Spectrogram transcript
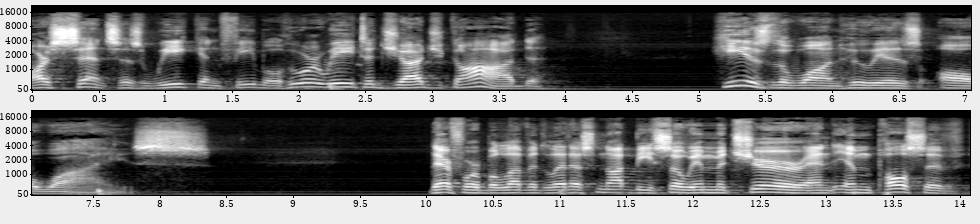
Our sense is weak and feeble. Who are we to judge God? He is the one who is all wise. Therefore, beloved, let us not be so immature and impulsive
